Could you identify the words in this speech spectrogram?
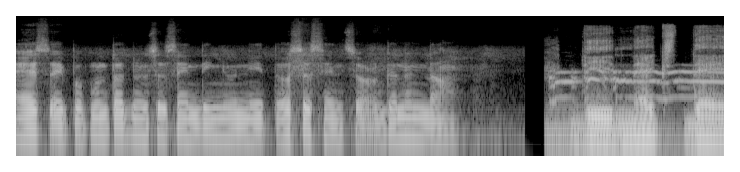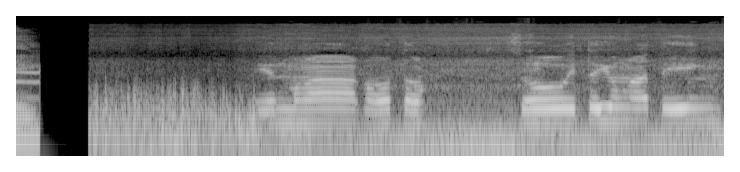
S ay papunta dun sa sending unit o sa sensor. Ganun lang. The next day. ayun mga ka-auto so ito yung ating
